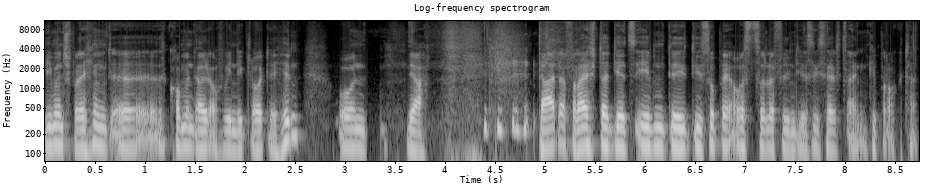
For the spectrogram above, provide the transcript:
dementsprechend äh, kommen halt auch wenig Leute hin und ja, da hat der Freistaat jetzt eben die, die Suppe auszulöffeln, die er sich selbst eingebrockt hat.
